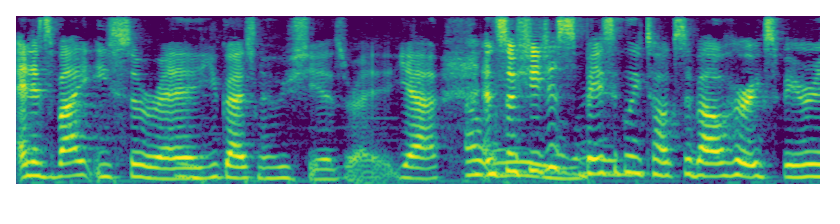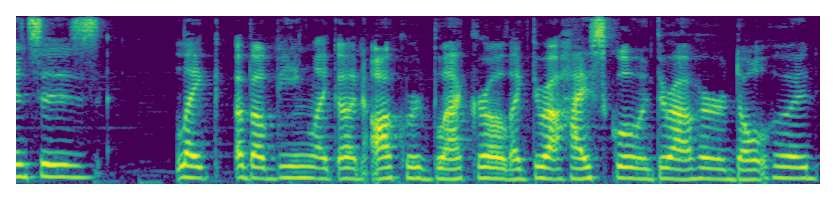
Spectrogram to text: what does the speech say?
And it's by Issa Rae. Hmm. You guys know who she is, right? Yeah. Oh, and so she just word. basically talks about her experiences like about being like an awkward black girl like throughout high school and throughout her adulthood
